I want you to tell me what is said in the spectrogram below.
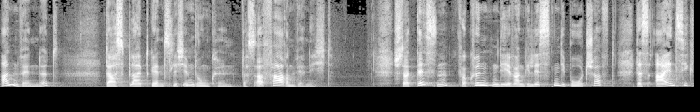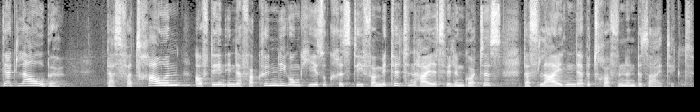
anwendet, das bleibt gänzlich im Dunkeln. Das erfahren wir nicht. Stattdessen verkünden die Evangelisten die Botschaft, dass einzig der Glaube, das Vertrauen auf den in der Verkündigung Jesu Christi vermittelten Heilswillen Gottes das Leiden der Betroffenen beseitigt.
